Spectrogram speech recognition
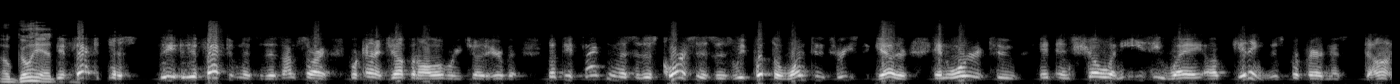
Oh, go ahead. the effectiveness, the, the effectiveness of this, I'm sorry, we're kind of jumping all over each other here, but, but the effectiveness of this course is, is we put the one, two, threes together in order to, and, and show an easy way of getting this preparedness done.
